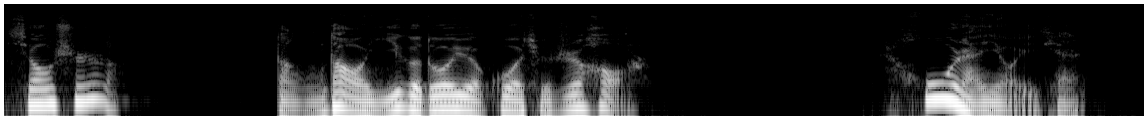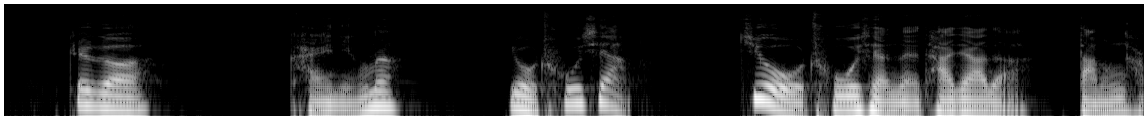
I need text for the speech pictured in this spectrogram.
消失了。等到一个多月过去之后啊，忽然有一天，这个凯宁呢，又出现了，就出现在他家的大门口。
